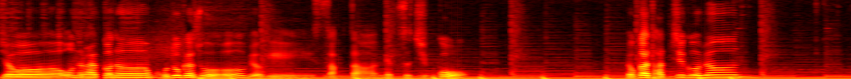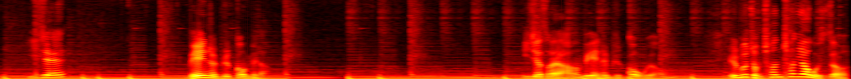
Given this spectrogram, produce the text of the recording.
이제 오늘 할 거는 고도계속 여기 싹 다 넥스 찍고 여기까지 다 찍으면 이제 메인을 밀 겁니다. 이제서야 메인을 밀 거고요. 일부러 좀 천천히 하고 있어요.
